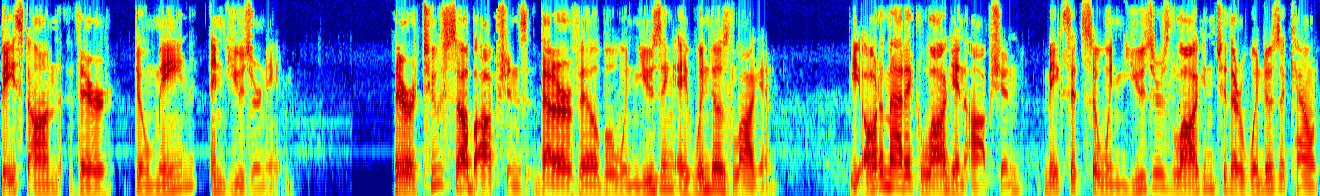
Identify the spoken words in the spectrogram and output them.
based on their domain and username. There are two sub-options that are available when using a Windows login. The automatic login option makes it so when users log into their Windows account,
